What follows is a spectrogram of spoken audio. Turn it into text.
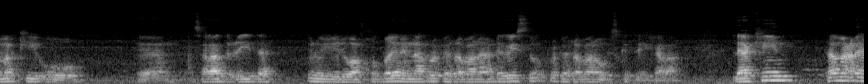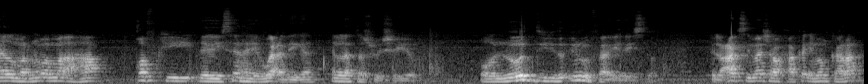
markii uu salaada ciidda inuu yihi waan khudbaynaynaa ruuxii rabana ha dhegaysto ruuxii rabana wuu iska tegi karaa. Laakiin taa macnaheedu marnabo ma aha qofkii dhegaysanaya wacdiga in la tashwiishayo oo loo diido inuu faa-iidaysto. Bilcagsi meesha waxaa ka iman kara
